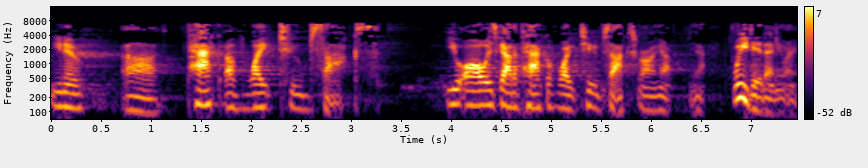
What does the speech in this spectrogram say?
you know, uh, pack of white tube socks. You always got a pack of white tube socks growing up. Yeah. We did anyway.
